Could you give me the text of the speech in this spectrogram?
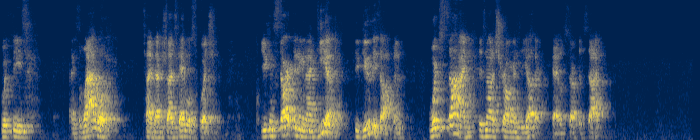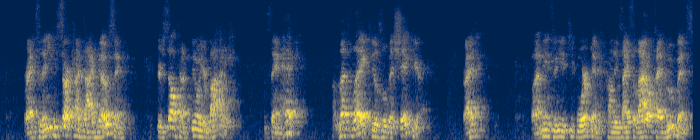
With these nice lateral type exercise, okay, we'll switch. You can start getting an idea, if you do these often, which side is not as strong as the other. Okay, let's start this side. Right, so then you can start kind of diagnosing yourself, kind of feeling your body and saying, hey, left leg feels a little bit shakier, right? Well, that means we need to keep working on these isolateral type movements.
